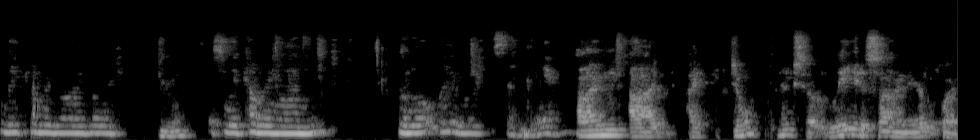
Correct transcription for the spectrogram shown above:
we coming on, is we coming on remotely? I'm, I, I don't think so. Lee is on an airplane.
